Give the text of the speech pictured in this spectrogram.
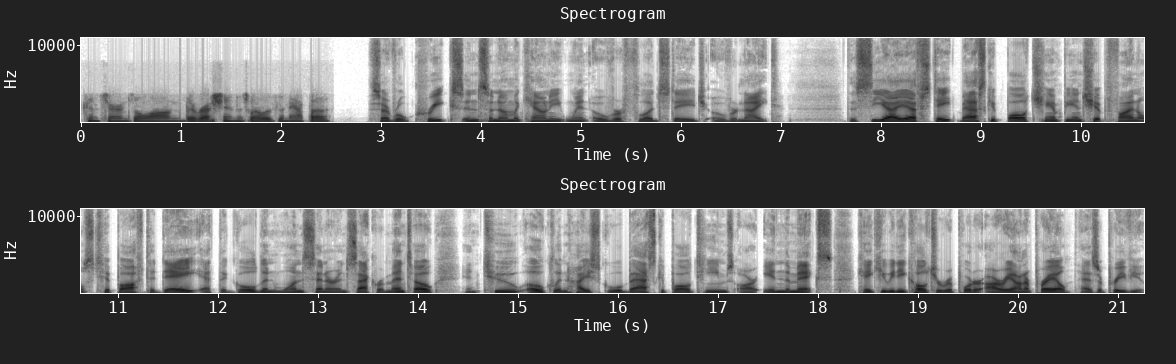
concerns along the Russian as well as the Napa. Several creeks in Sonoma County went over flood stage overnight. The CIF State Basketball Championship Finals tip off today at the Golden One Center in Sacramento, and two Oakland High School basketball teams are in the mix. KQED Culture reporter Ariana Proehl has a preview.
